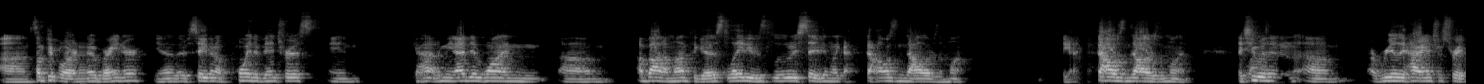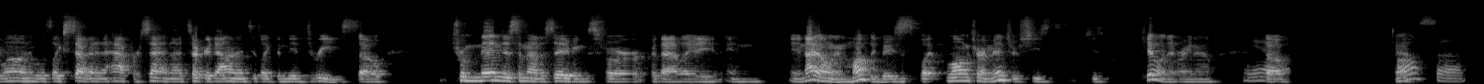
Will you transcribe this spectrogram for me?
Um, some people are a no-brainer. You know, they're saving a point of interest. And God, I mean, I did one um, about a month ago, this lady was literally saving like a thousand dollars a month. Like a thousand dollars a month. Like wow. she was in um, a really high interest rate loan. It was like seven and a half percent. And I took her down into like the mid threes. So tremendous amount of savings for for that lady in, in not only a monthly basis, but long term interest. She's she's killing it right now. Yeah. So, yeah. Awesome.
